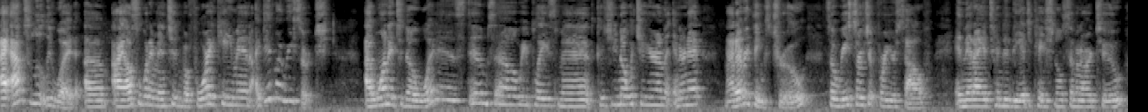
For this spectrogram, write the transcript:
I absolutely would. Um, I also want to mention before I came in, I did my research. I wanted to know what is stem cell replacement because you know what you hear on the internet. Not everything's true. So research it for yourself. And then I attended the educational seminar too,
